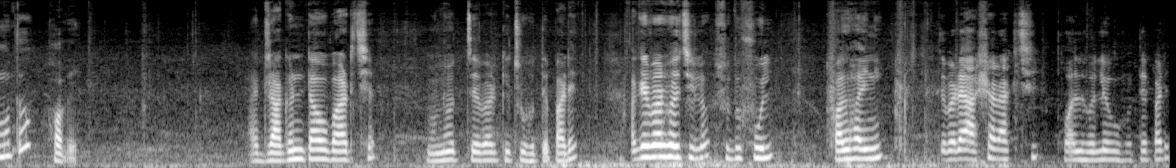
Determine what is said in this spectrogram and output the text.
মতো হবে। আর ড্রাগনটাও বাড়ছে। মনে হচ্ছে এবার কিছু হতে পারে। আগেরবার হয়েছিল, শুধু ফুল, ফল হয়নি। এবারে আশা রাখছি, ফল হলেও হতে পারে।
